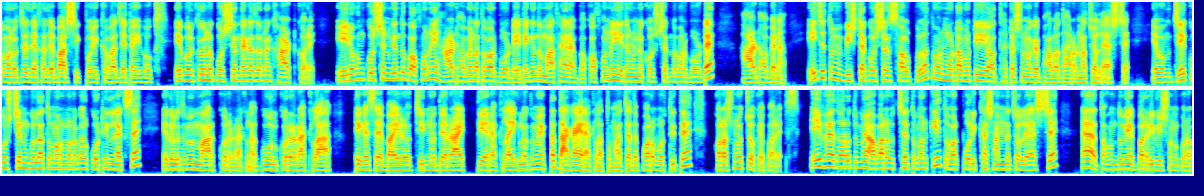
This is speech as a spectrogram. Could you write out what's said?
তোমার হচ্ছে দেখা যায় বার্ষিক পরীক্ষা বা যেটাই হোক, এই পরীক্ষাগুলো কোশ্চেন দেখা যায় অনেক হার্ড করে। এইরকম কোশ্চেন কিন্তু কখনোই হার্ড হবে না তোমার বোর্ডে এটা কিন্তু মাথায় রাখবা, কখনোই এই ধরনের কোশ্চেন তোমার বোর্ডে হার্ড হবে না। এই যে তুমি বিশটা কোশ্চেন সলভ করল, তোমার মোটামুটি এই অধ্যায়টার সম্পর্কে ভালো ধারণা চলে আসছে। এবং যে কোশ্চেনগুলো তোমার মনে করো কঠিন লাগছে, এগুলো তুমি মার্ক করে রাখলা গোল করে রাখলা ঠিক আছে? বা এরকম চিহ্ন দিয়ে রাইট দিয়ে রাখলা, এগুলো তুমি একটা দাগায় রাখলা তোমার, যাতে পরবর্তীতে করার সময় চোখে পড়ে। এইভাবে ধরো তুমি আবার হচ্ছে তোমার কি, তোমার পরীক্ষা সামনে চলে আসছে হ্যাঁ? তখন তুমি একবার রিভিশন করো।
